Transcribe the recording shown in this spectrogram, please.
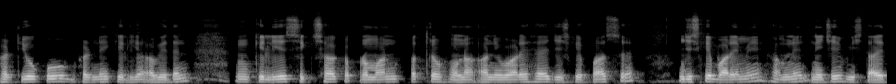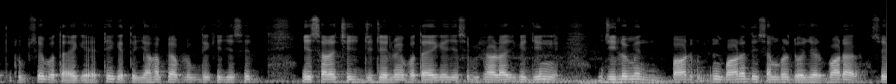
भर्तियों को भरने के लिए आवेदन के लिए शिक्षा का प्रमाण पत्र होना अनिवार्य है, जिसके पास जिसके बारे में हमने नीचे विस्तारित रूप से बताया गया है। ठीक है तो यहाँ पे आप लोग देखिए, जैसे ये सारा चीज़ डिटेल में बताया गया जैसे बिहार राज्य के जिन जिलों में बारह दिसंबर 2012 से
